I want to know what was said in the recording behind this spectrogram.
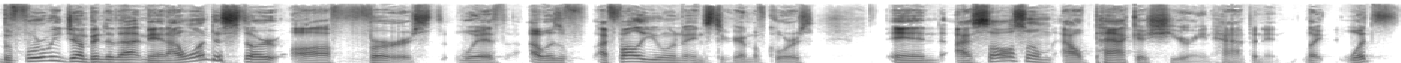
before we jump into that, man, I wanted to start off first with I was I follow you on Instagram, of course, and I saw some alpaca shearing happening. Like, what's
